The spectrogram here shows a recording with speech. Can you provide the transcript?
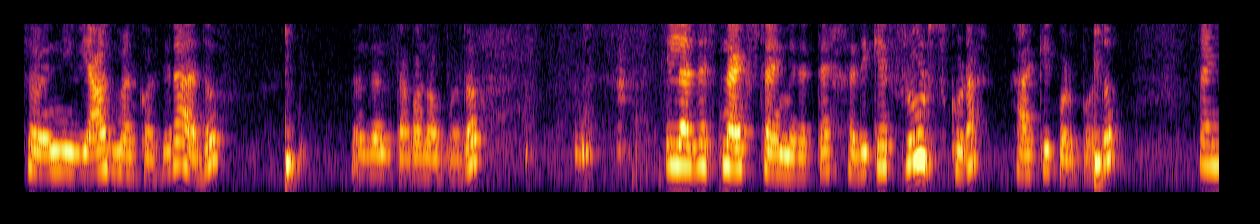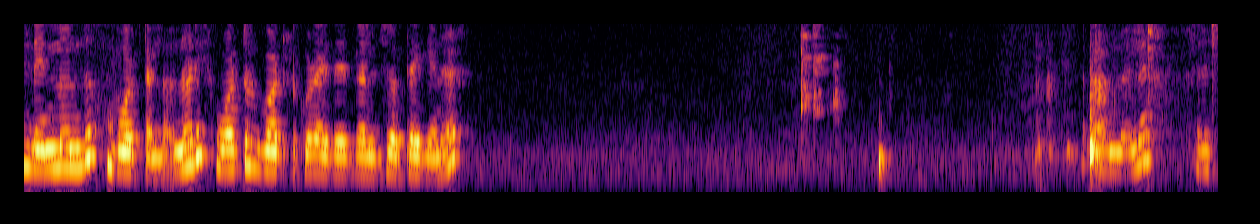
ಸೊ ನೀವು ಯಾವ್ದು ಮಾಡ್ಕೊಡ್ತೀರಾ ಅದು, ಅದನ್ನು ತಗೊಂಡೋಗ್ಬೋದು. ಇಲ್ಲಾಂದರೆ ಸ್ನ್ಯಾಕ್ಸ್ ಟೈಮ್ ಇರುತ್ತೆ. ಅದಕ್ಕೆ ಫ್ರೂಟ್ಸ್ ಕೂಡ ಹಾಕಿ ಕೊಡ್ಬೋದು. ಆ್ಯಂಡ್ ಇನ್ನೊಂದು ಬಾಟಲ್ ನೋಡಿ ವಾಟರ್ ಬಾಟ್ಲ್ ಕೂಡ ಇದೆ ಇದರಲ್ಲಿ ಜೊತೆಗೇನೆ ಆಮೇಲೆ ಎರಡು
